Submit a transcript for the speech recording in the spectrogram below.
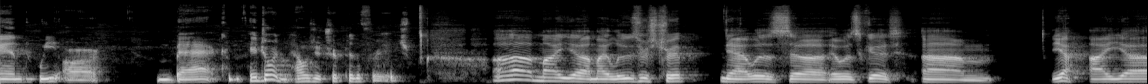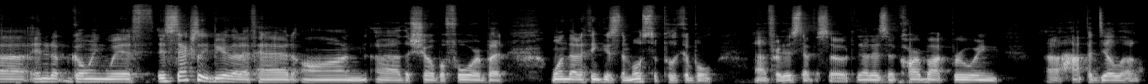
And we are back. Hey, Jordan, how was your trip to the fridge? Uh, my uh, my losers trip. Yeah, it was uh, it was good. Um, yeah, I uh, ended up going with. This is actually a beer that I've had on uh, the show before, but one that I think is the most applicable uh, for this episode. That is a Karbach Brewing uh, Hopadillo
